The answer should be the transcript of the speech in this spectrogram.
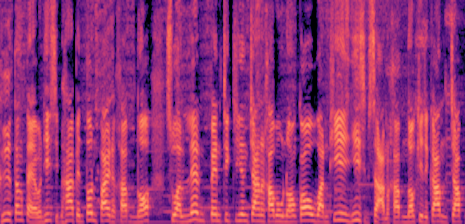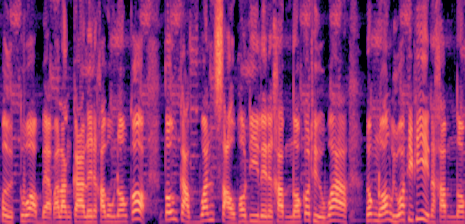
คือตั้งแต่วันที่ 15 เป็นต้นไปนะครับเนาะส่วนเล่นเป็นจริงๆจังๆนะครับวงน้องก็วันที่ 23 นะครับเนาะกิจกรรมจะเปิดตัวแบบอลังการเลยนะครับวงน้องก็ตรงกับวันเสาร์พอดีเลยนะครับเนาะก็ถือว่าน้องๆหรือว่าพี่ๆนะครับเนาะ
